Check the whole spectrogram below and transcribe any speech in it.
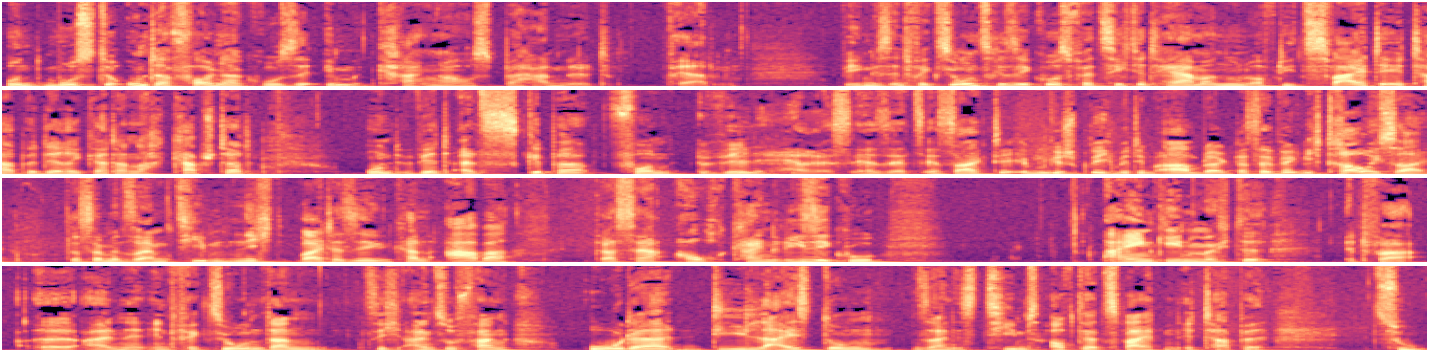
und musste unter Vollnarkose im Krankenhaus behandelt werden. Wegen des Infektionsrisikos verzichtet Hermann nun auf die zweite Etappe der Regatta nach Kapstadt und wird als Skipper von Will Harris ersetzt. Er sagte im Gespräch mit dem Abendblatt, dass er wirklich traurig sei, dass er mit seinem Team nicht weitersegeln kann, aber dass er auch kein Risiko eingehen möchte, etwa äh, eine Infektion dann sich einzufangen oder die Leistung seines Teams auf der zweiten Etappe zu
